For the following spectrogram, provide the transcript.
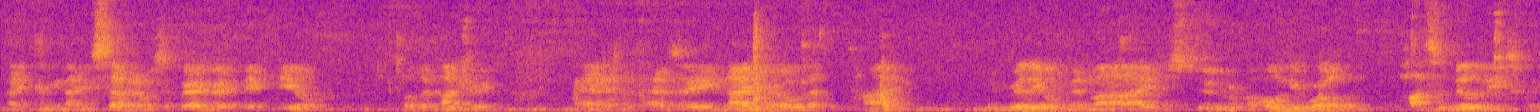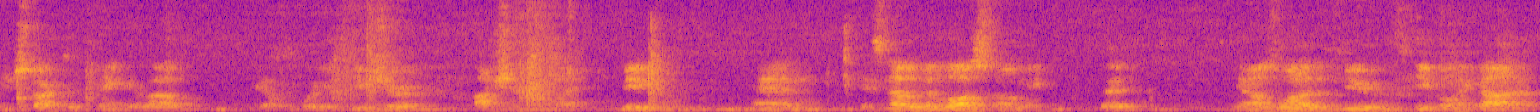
in 1997, it was a very, very big deal for the country. And as a nine-year-old at the time, it really opened my eyes to a whole new world of possibilities when you start to think about, you know, what your future options might be. And it's never been lost on me that, you know, I was one of the few people in Ghana,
